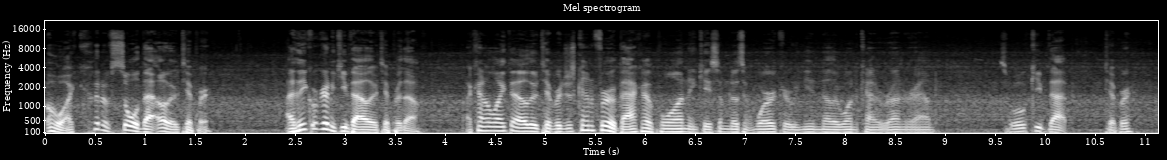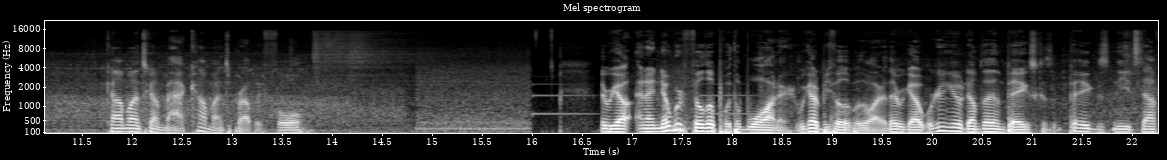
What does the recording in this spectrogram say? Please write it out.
Oh, I could have sold that other tipper. I think we're gonna keep that other tipper though. I kind of like that other tipper, just kind of for a backup one in case something doesn't work or we need another one to kind of run around. So we'll keep that tipper. Combine's coming back. Combine's probably full. There we go. And I know we're filled up with water. We got to be filled up with water. There we go. We're to go dump that in pigs because the pigs need stuff.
